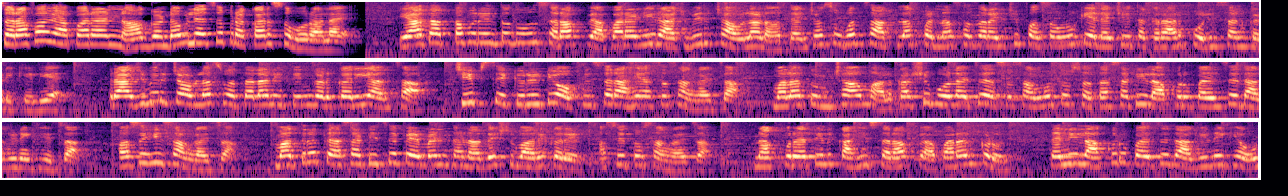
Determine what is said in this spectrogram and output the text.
सराफा व्यापाऱ्यांना गंडवल्याचा प्रकार समोर आलाय. यात आतापर्यंत दोन सराफ व्यापाऱ्यांनी राजवीर चावलानं त्यांच्यासोबत सात लाख पन्नास हजारांची फसवणूक केल्याची तक्रार पोलिसांकडे केली आहे. राजवीर चावला स्वतःला नितीन गडकरी यांचा चीफ सिक्युरिटी ऑफिसर आहे असं सांगायचा. मला तुमच्या मालकाशी बोलायचं असं सांगून तो स्वतःसाठी लाखो रुपयांचे दागिने घ्यायचा असंही सांगायचा. मात्र त्यासाठीचे पेमेंट धनादेशद्वारे करेल असे तो सांगायचा. नागपुरातील काही सराफ व्यापाऱ्यांकडून त्यांनी लाखो रुपयाचे दागिने घेऊन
